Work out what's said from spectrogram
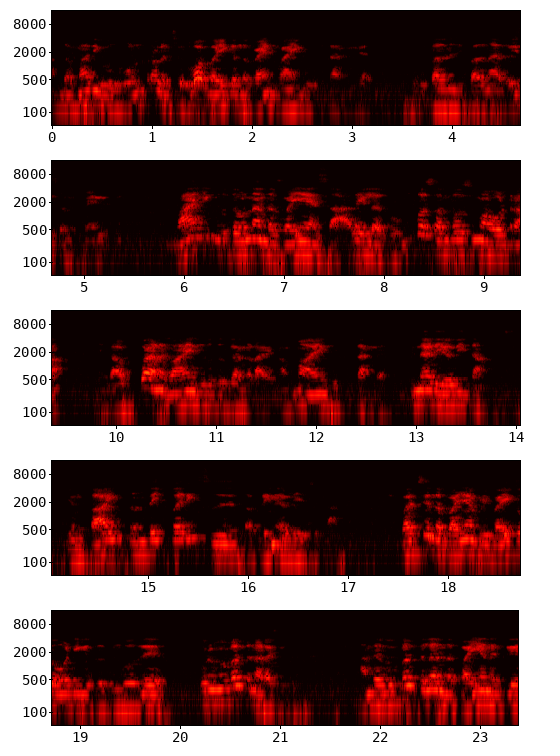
அந்த மாதிரி ஒரு ஒன்றரை லட்சம் ரூபா பைக் அந்த பையனுக்கு வாங்கி கொடுத்துட்டாங்க. ஒரு பதினஞ்சு பதினாறு வயசு அந்த பையனுக்கு. வாங்கி கொடுத்த உடனே அந்த பையன் சாலையில் ரொம்ப சந்தோஷமாக ஓட்டுறான். எங்கள் அப்பா எனக்கு வாங்கி கொடுத்துருக்காங்கடா எங்கள் அம்மா வாங்கி கொடுத்துட்டாங்க. பின்னாடி எழுதிட்டான் என் தாய் தந்தை பரிசு அப்படின்னு எழுதி வச்சுருக்காங்க. வச்சு அந்த பையன் அப்படி பைக்கை ஓட்டிக்கிட்டு இருக்கும்போது ஒரு விபத்து நடக்குது. அந்த விபத்தில் அந்த பையனுக்கு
